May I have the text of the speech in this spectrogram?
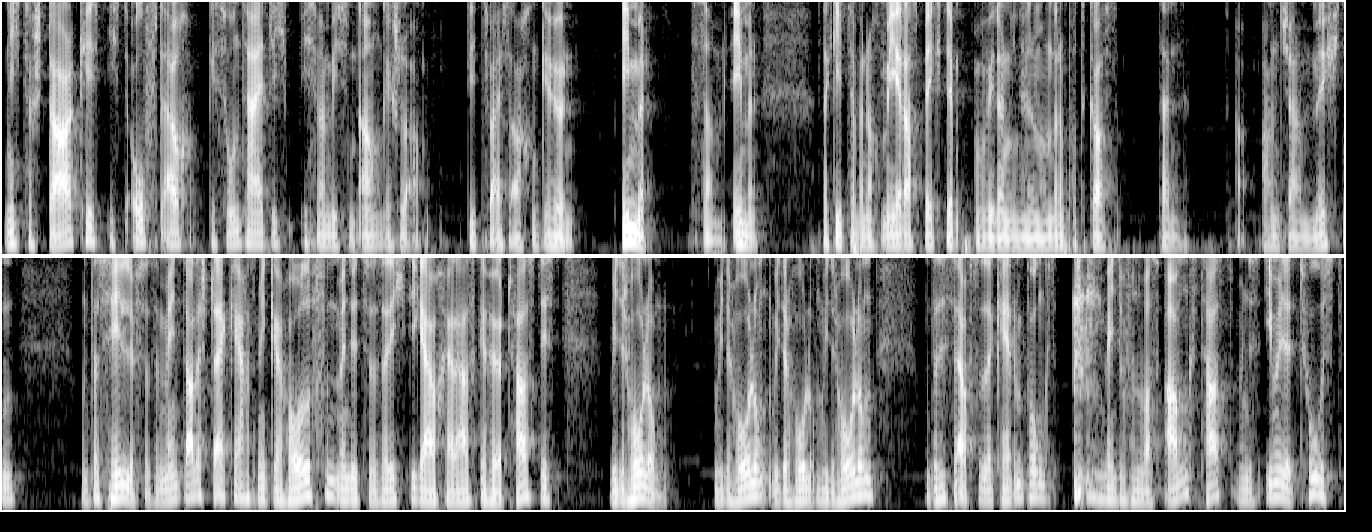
nicht so stark ist, ist oft auch gesundheitlich, ist man ein bisschen angeschlagen. Die zwei Sachen gehören immer zusammen, immer. Da gibt es aber noch mehr Aspekte, wo wir dann in einem anderen Podcast dann anschauen möchten. Und das hilft. Also mentale Stärke hat mir geholfen, wenn du jetzt das richtig auch herausgehört hast, ist Wiederholung. Wiederholung, Wiederholung, Wiederholung. Und das ist auch so der Kernpunkt, wenn du von was Angst hast, wenn du es immer wieder tust,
